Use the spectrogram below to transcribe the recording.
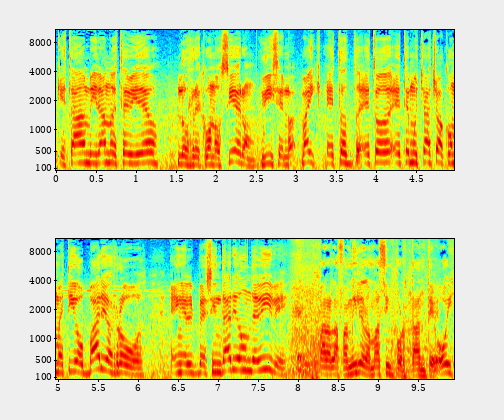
que estaban mirando este video los reconocieron y dicen, Mike, esto, esto, este muchacho ha cometido varios robos en el vecindario donde vive. Para la familia lo más importante hoy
